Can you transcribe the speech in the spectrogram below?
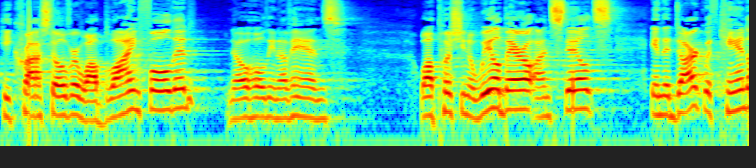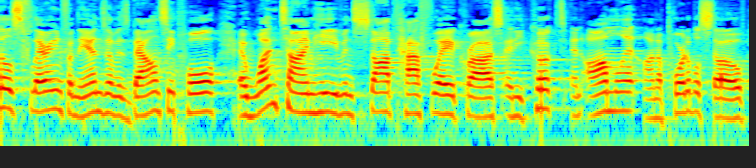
He crossed over while blindfolded, no holding of hands, while pushing a wheelbarrow on stilts in the dark with candles flaring from the ends of his balancing pole. At one time, he even stopped halfway across and he cooked an omelet on a portable stove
